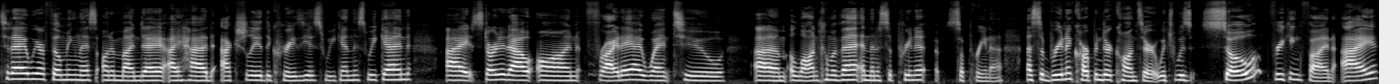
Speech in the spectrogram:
Today, we are filming this on a Monday. I had actually the craziest weekend this weekend. I started out on Friday. I went to um, a Lancome event and then a Sabrina, Sabrina, a Sabrina Carpenter concert, which was so freaking fun. I,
